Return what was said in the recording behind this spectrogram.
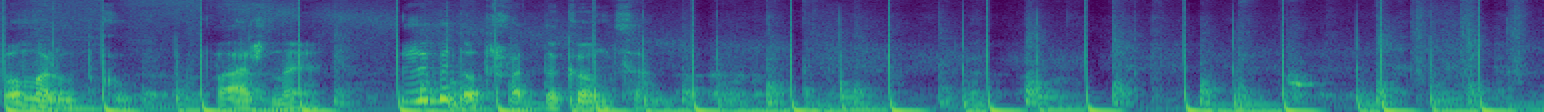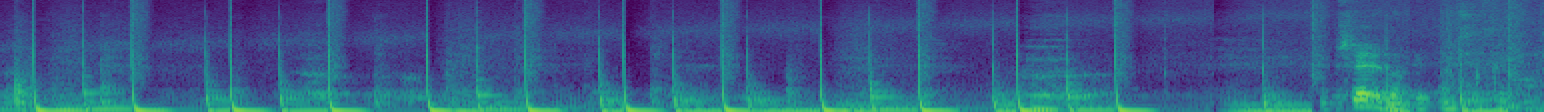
Pomalutku. Ważne, żeby dotrwać do końca. Przerwa 15 sekund.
